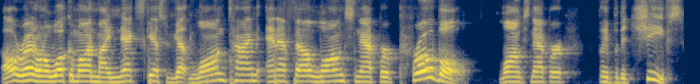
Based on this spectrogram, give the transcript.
All right, I want to welcome on my next guest. We've got longtime NFL long snapper, Pro Bowl long snapper, played for the Chiefs,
